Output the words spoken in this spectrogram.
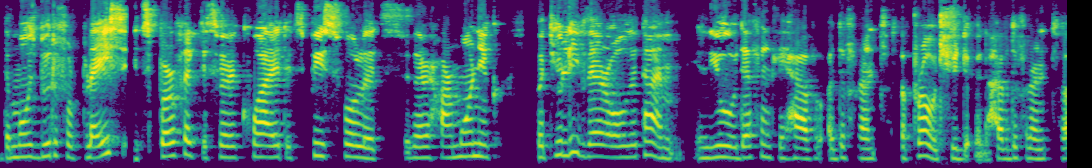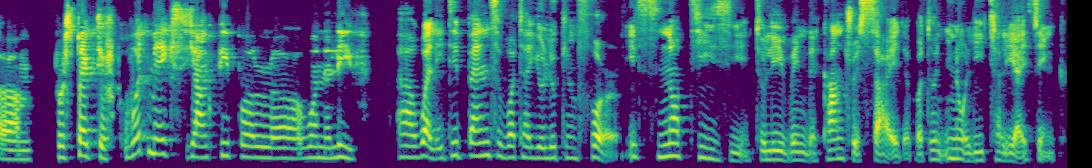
the most beautiful place it's perfect it's very quiet it's peaceful it's very harmonic but you live there all the time and you definitely have a different approach you have different um, perspective what makes young people uh, want to live uh, well, it depends what are you looking for. It's not easy to live in the countryside, but in all Italy, I think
